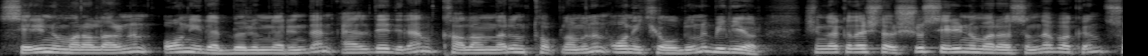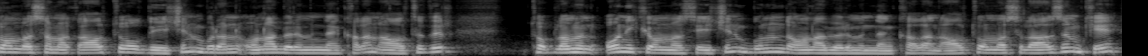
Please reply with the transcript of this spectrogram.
seri numaralarının 10 ile bölümlerinden elde edilen kalanların toplamının 12 olduğunu biliyor. Şimdi arkadaşlar şu seri numarasında bakın son basamak 6 olduğu için buranın 10'a bölümünden kalan 6'dır. Toplamın 12 olması için bunun da 10'a bölümünden kalan 6 olması lazım ki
